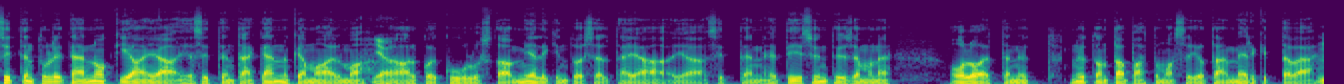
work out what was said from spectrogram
sitten tuli tämä Nokia ja, ja sitten tämä kännykämaailma ja alkoi kuulostaa mielenkiintoiselta ja, ja sitten heti syntyi semmoinen olo, että nyt, nyt on tapahtumassa jotain merkittävää, mm.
